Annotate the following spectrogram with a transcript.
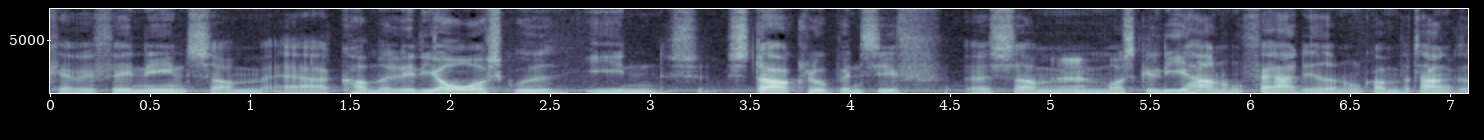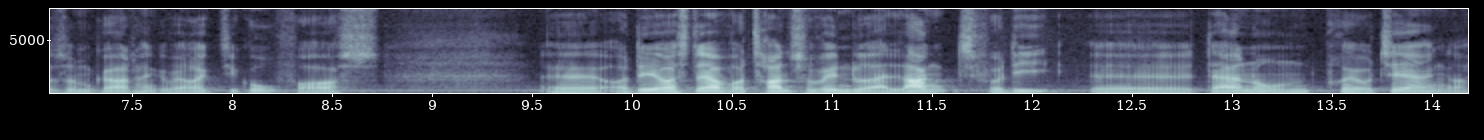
Kan vi finde en, som er kommet lidt i overskud i en større klub end SIF, øh, som ja. måske lige har nogle færdigheder, nogle kompetencer, som gør, at han kan være rigtig god for os. Øh, og det er også der, hvor transfervinduet er langt, fordi øh, der er nogle prioriteringer,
